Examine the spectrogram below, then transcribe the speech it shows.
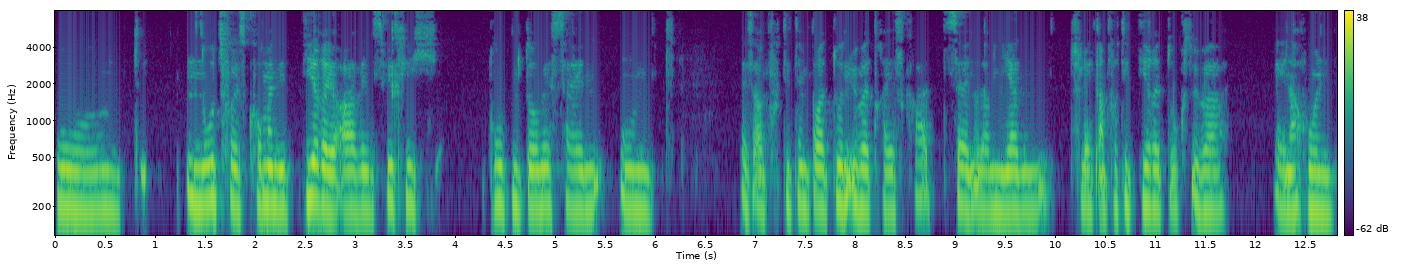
Und notfalls kommen die Tiere ja auch, wenn es wirklich Truppentage sein und es einfach die Temperaturen über 30 Grad sein oder mehr, dann vielleicht einfach die Tiere tagsüber einholen.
